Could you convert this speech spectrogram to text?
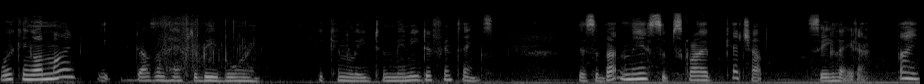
working online, it doesn't have to be boring. It can lead to many different things. There's a button there, subscribe, catch up. See you later. Bye.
